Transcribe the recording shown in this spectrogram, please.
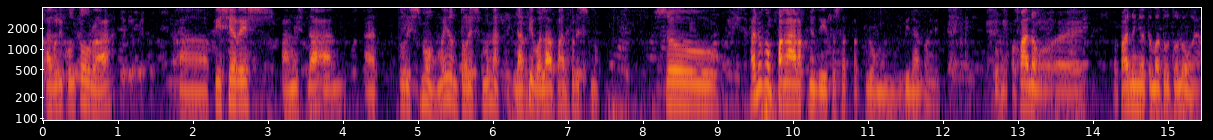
agrikultura, ah, fisheries, pangisdaan, at turismo. Ngayon, turismo na. Dati wala pa ang turismo. So, ano kang pangarap nyo dito sa tatlong binabanggit? Kung paano, eh, paano nyo ito matutulungan?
